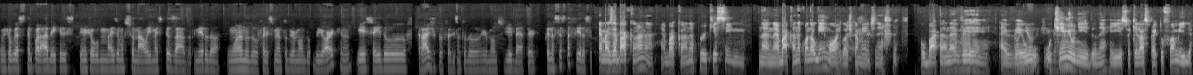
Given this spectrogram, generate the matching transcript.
um jogo dessa temporada aí que eles têm um jogo mais emocional aí, mais pesado. Primeiro da um ano do falecimento do irmão do, do York, né? E esse aí do trágico falecimento do irmão do CJ Beathard. Foi na sexta-feira. É, mas é bacana, é bacana porque assim, né, não é bacana quando alguém morre, logicamente, né? O bacana é ver, é ver o, o time unido, né? Isso, aquele aspecto família.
